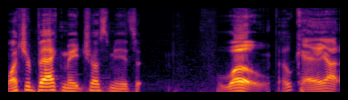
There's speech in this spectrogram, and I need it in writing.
Watch your back, mate. Trust me, it's. Whoa. Okay, I,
